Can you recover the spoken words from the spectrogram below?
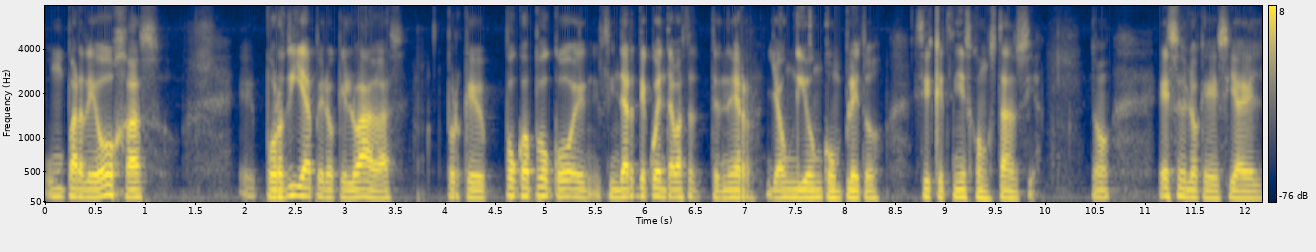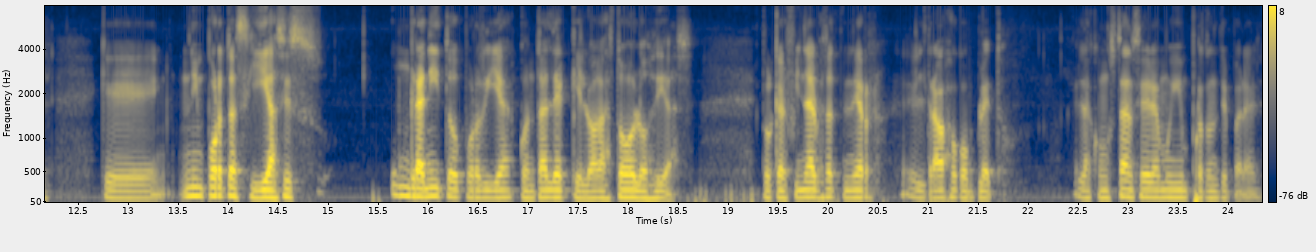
un par de hojas, eh, por día, pero que lo hagas, porque poco a poco, sin darte cuenta, vas a tener ya un guion completo si es que tienes constancia, ¿no? Eso es lo que decía él, que no importa si haces un granito por día con tal de que lo hagas todos los días, porque al final vas a tener el trabajo completo. La constancia era muy importante para él.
